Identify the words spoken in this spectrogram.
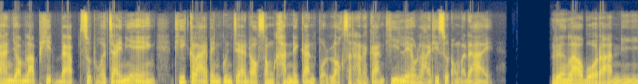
การยอมรับผิดแบบสุดหัวใจนี่เอง ที่กลายเป็นกุญแจดอกสำคัญในการปลดล็อกสถานการณ์ที่เลวร้ายที่สุดออกมาได้ เรื่องเล่าโบราณนี้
